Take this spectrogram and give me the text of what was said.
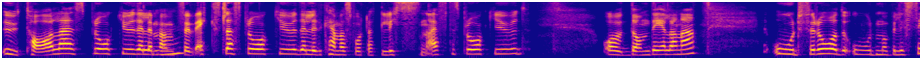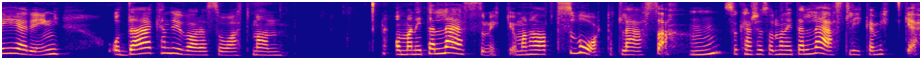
uttala språkljud eller man mm. förväxlar språkljud eller det kan vara svårt att lyssna efter språkljud. Och de delarna. Ordförråd och ordmobilisering. Och där kan det ju vara så att man om man inte har läst så mycket, om man har haft svårt att läsa, mm. så kanske så att man inte har läst lika mycket.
